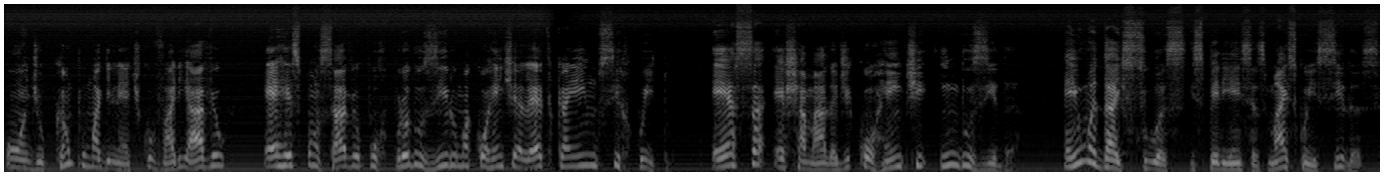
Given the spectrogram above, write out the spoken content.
onde o campo magnético variável é responsável por produzir uma corrente elétrica em um circuito. Essa é chamada de corrente induzida. Em uma das suas experiências mais conhecidas,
